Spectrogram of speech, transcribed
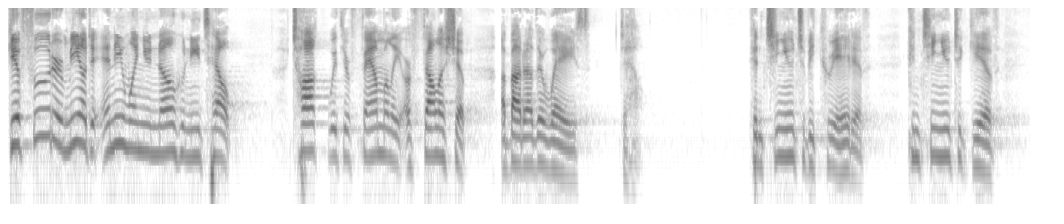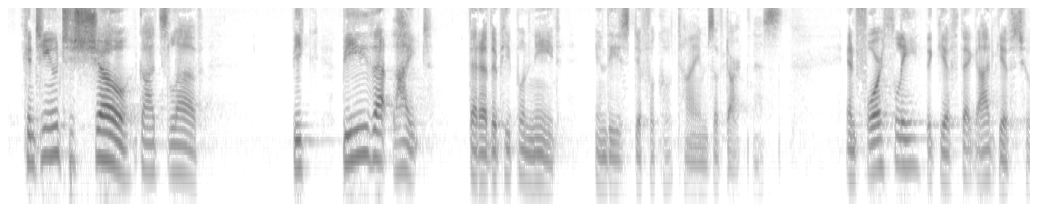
Give food or meal to anyone you know who needs help. Talk with your family or fellowship about other ways to help. Continue to be creative. Continue to give. Continue to show God's love. Be, be that light that other people need in these difficult times of darkness. And fourthly, the gift that God gives to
